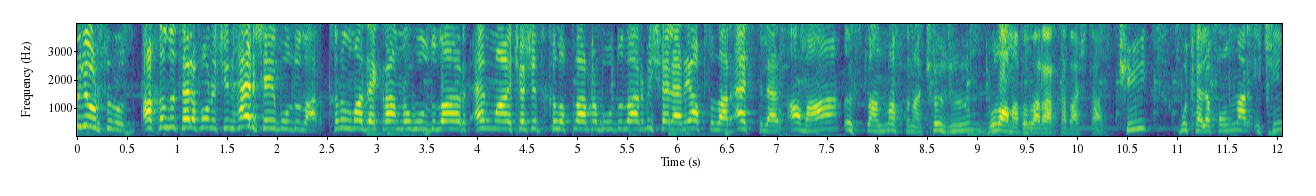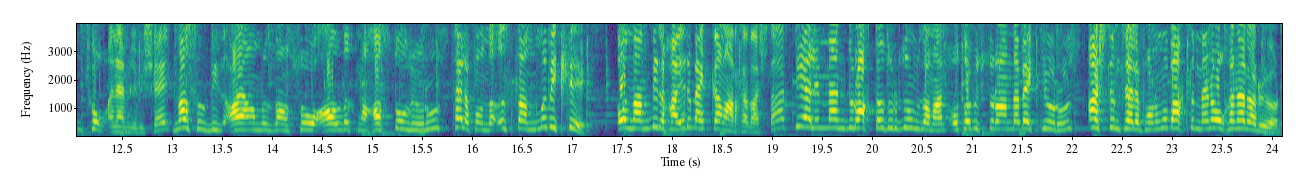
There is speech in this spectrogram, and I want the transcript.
Biliyorsunuz akıllı telefon için her şeyi buldular. Kırılmaz ekranını buldular, envai çeşit kılıflarını buldular, bir şeyler yaptılar, ettiler ama ıslanmasına çözüm bulamadılar arkadaşlar. Ki bu telefonlar için çok önemli bir şey. Nasıl biz ayağımızdan soğuğu aldık mı hasta oluyoruz, telefonda ıslandı mı bitti. Ondan bir hayır bekleme arkadaşlar. Diyelim ben durakta durduğum zaman otobüs durağında bekliyoruz. Açtım telefonumu baktım beni Okaner arıyor.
